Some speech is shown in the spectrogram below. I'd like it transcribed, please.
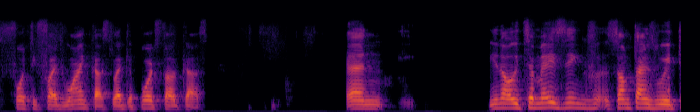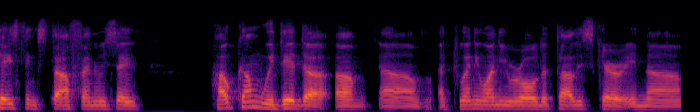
fortified wine cask, like a port style cask. And, you know, it's amazing. Sometimes we're tasting stuff and we say, how come we did a, um, uh, a 21 year old Talisker in, uh,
